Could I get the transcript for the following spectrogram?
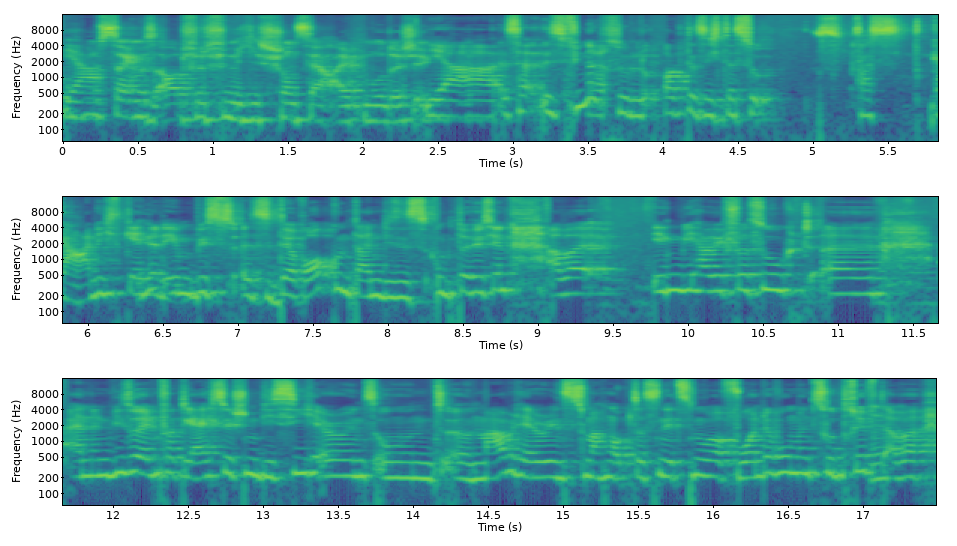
ja. Ich muss sagen, das Outfit finde ich ist schon sehr altmodisch irgendwie. Ja, es, hat, es finde ich so arg, dass sich das so fast gar nicht geändert, eben bis also der Rock und dann dieses Unterhöschen. Aber irgendwie habe ich versucht, äh, einen visuellen Vergleich zwischen DC Heroines und äh, Marvel Heroines zu machen, ob das jetzt nur auf Wonder Woman zutrifft, mhm. aber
